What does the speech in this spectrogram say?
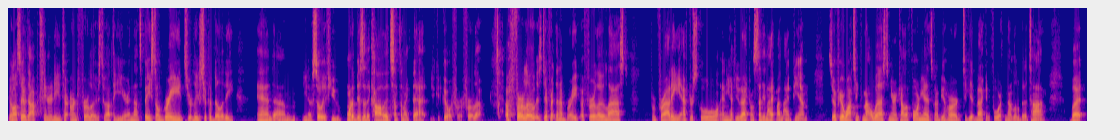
You'll also have the opportunity to earn furloughs throughout the year, and that's based on grades, your leadership ability, and um, you know. So if you want to visit a college, something like that, you could go for a furlough. A furlough is different than a break. A furlough lasts from Friday after school, and you have to be back on Sunday night by 9 p.m. So if you're watching from out west and you're in California, it's going to be hard to get back and forth in that little bit of time. But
